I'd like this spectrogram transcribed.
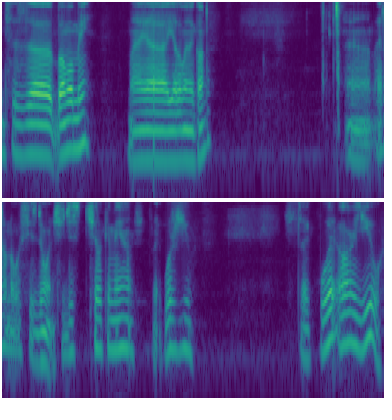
This is uh, Bumblebee, my uh, yellow anaconda. Um, I don't know what she's doing. She's just choking me out. She's like, what are you? She's like, what are you?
